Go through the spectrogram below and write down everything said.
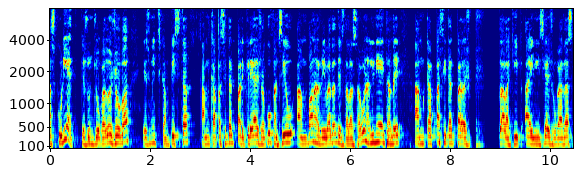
Escuriet, que és un jugador jove, és migcampista amb capacitat per crear joc ofensiu, amb bona arribada des de la segona línia i també amb capacitat per ajudar de l'equip a iniciar jugades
